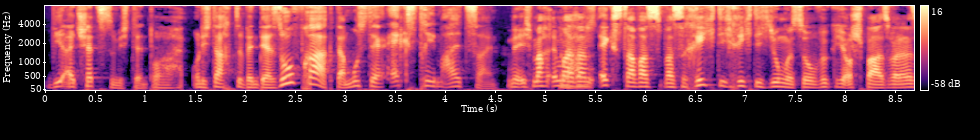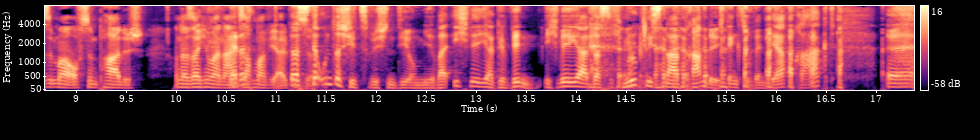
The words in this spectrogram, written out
wie alt schätzt du mich denn? Boah. Und ich dachte, wenn der so fragt, dann muss der extrem alt sein. Nee, ich mache immer Oder dann extra was, was richtig, richtig Junges, so wirklich aus Spaß, weil dann ist immer auf sympathisch. Und dann sag ich immer, nein, Ja, das, sag mal, wie alt das ist der? Unterschied zwischen dir und mir, weil ich will ja gewinnen. Ich will ja, dass ich möglichst nah dran bin. Ich denk so, wenn der fragt, äh,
